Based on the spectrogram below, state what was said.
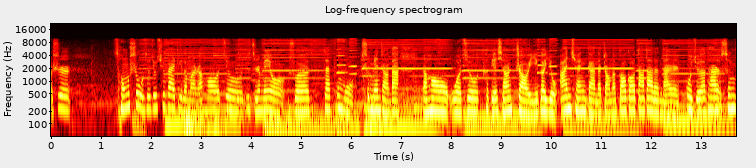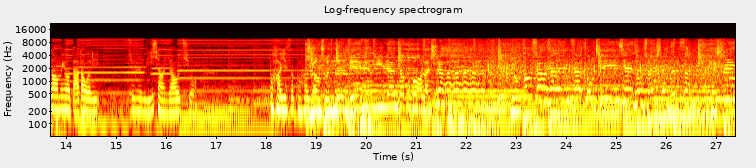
我是从十五岁就去外地了嘛，然后就一直没有说在父母身边长大，然后我就特别想找一个有安全感的、长得高高大大的男人。我觉得他身高没有达到我的就是理想要求。不好意思，不好意思。长春的夜依然灯火阑珊，有多少人在红旗街头转身而散？开始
